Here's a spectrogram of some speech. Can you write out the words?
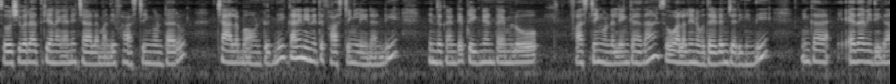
సో శివరాత్రి అనగానే చాలామంది ఫాస్టింగ్ ఉంటారు. చాలా బాగుంటుంది. కానీ నేనైతే ఫాస్టింగ్ లేనండి. ఎందుకంటే ప్రెగ్నెంట్ టైంలో ఫాస్టింగ్ ఉండలేం కదా. సో అలా నేను వదిలేయడం జరిగింది. ఇంకా యథావిధిగా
